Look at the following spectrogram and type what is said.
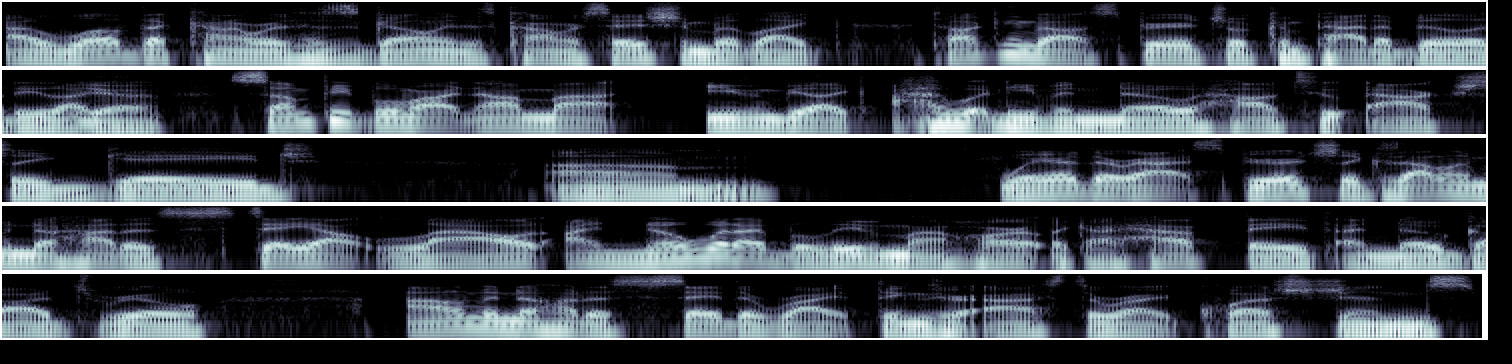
I love that kind of where this is going, this conversation. But like talking about spiritual compatibility, like Yeah. some people right now might even be like, I wouldn't even know how to actually gauge um, where they're at spiritually because I don't even know how to say out loud. I know what I believe in my heart. Like I have faith. I know God's real. I don't even know how to say the right things or ask the right questions.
